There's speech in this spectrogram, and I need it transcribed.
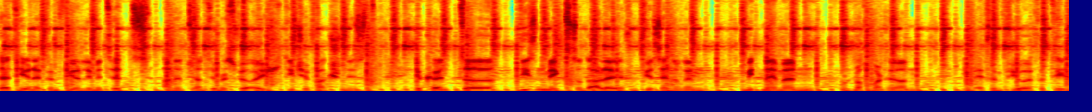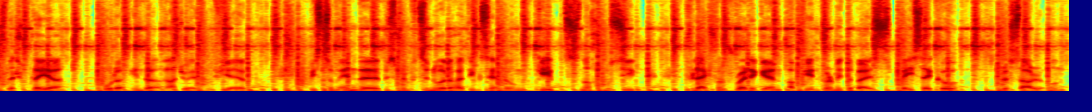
Zeit hier in FM4 Unlimited an den Turntables für euch DJ Functionist. Ihr könnt äh, diesen Mix und alle FM4-Sendungen mitnehmen und nochmal hören im FM4 slash Player oder in der Radio FM4 App. Bis zum Ende, bis 15 Uhr der heutigen Sendung gibt es noch Musik. Vielleicht von Fred again, auf jeden Fall mit dabei Space Echo, Le Salle und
